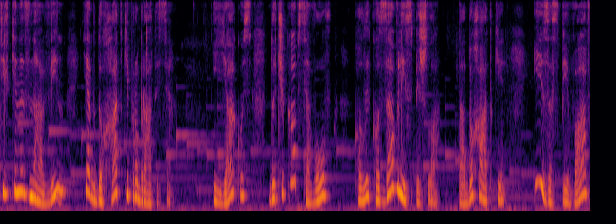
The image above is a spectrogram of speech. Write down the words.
тільки не знав він, як до хатки пробратися. І якось дочекався вовк, коли коза в ліс пішла та до хатки, і заспівав,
